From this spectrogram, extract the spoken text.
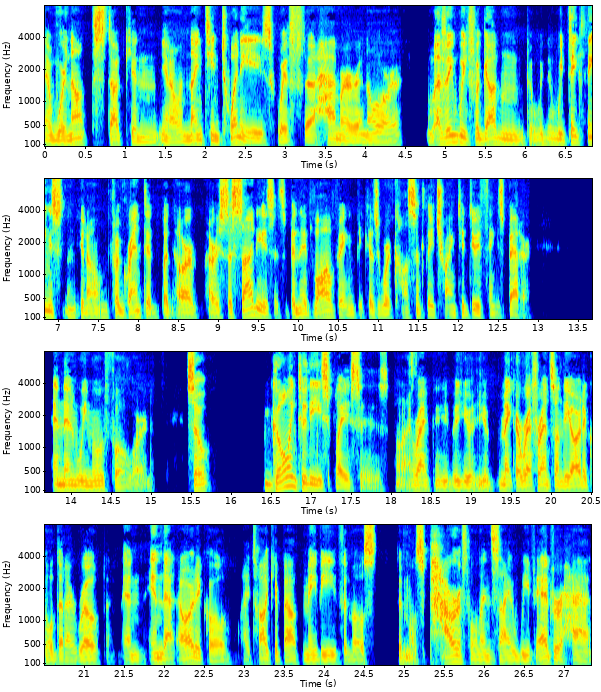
and we're not stuck in, you know, 1920s with the hammer and or I think we've forgotten we, we take things you know for granted, but our our societies has been evolving because we're constantly trying to do things better, and then we move forward. So going to these places, right? You, you make a reference on the article that I wrote, and in that article, I talk about maybe the most the most powerful insight we've ever had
